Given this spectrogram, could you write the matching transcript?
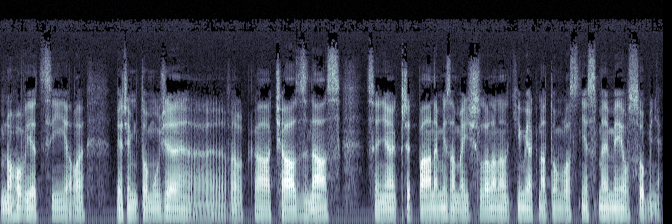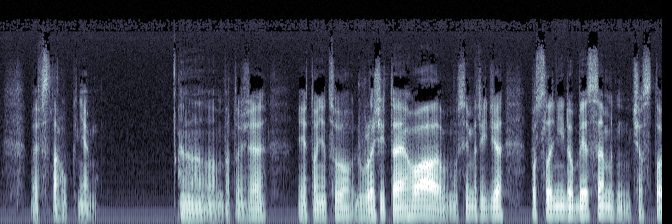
mnoho věcí, ale věřím tomu, že velká část z nás se nějak před pánem i zamýšlela nad tím, jak na tom vlastně jsme my osobně ve vztahu k němu. Protože je to něco důležitého a musím říct, že v poslední době jsem často,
